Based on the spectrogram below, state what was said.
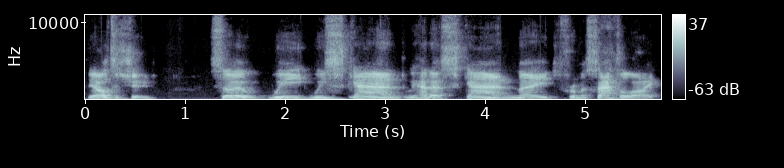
the altitude. So we we scanned. We had a scan made from a satellite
